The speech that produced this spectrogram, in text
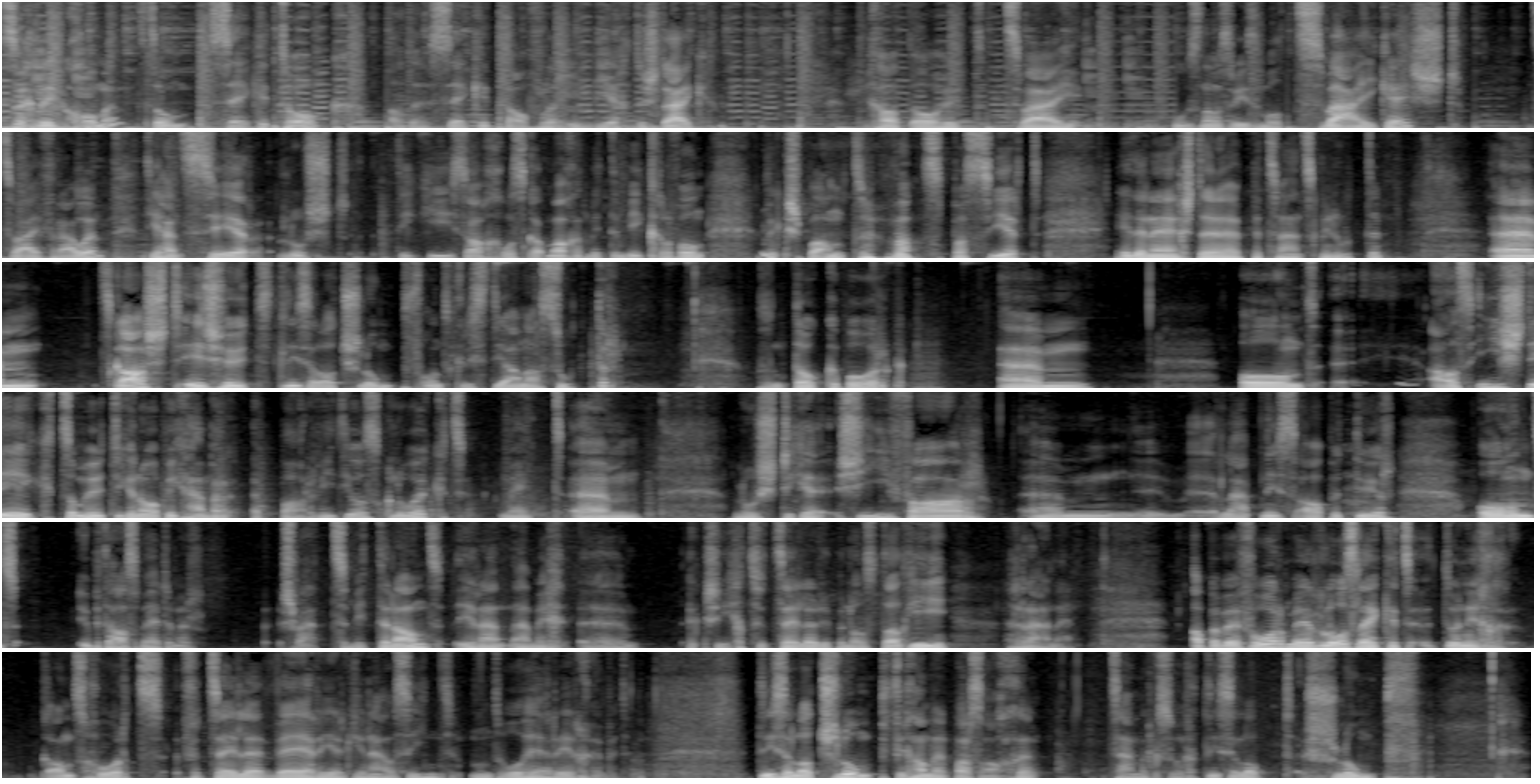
Herzlich willkommen zum Sägetalk an der Sägetafel in Liechtensteig. Ich habe hier heute zwei, ausnahmsweise mal zwei Gäste, zwei Frauen. Die haben sehr lustige Sachen, die sie gerade machen mit dem Mikrofon. Ich bin gespannt, was passiert in den nächsten etwa 20 Minuten. Ähm, zu Gast ist heute Lieselot Schlumpf und Christiana Sutter aus dem Toggenburg. Ähm, und als Einstieg zum heutigen Abend haben wir ein paar Videos geschaut mit ähm, lustigen Skifahr ähm, und über das werden wir schwätzen miteinander. Ihr habt nämlich äh, eine Geschichte zu erzählen über Nostalgie rennen. Aber bevor wir loslegen, tue ich ganz kurz erzählen, wer ihr genau seid und woher ihr kommt. Dieser Lot Schlumpf, ich habe mir ein paar Sachen zusammengesucht. Lieselot Schlumpf.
